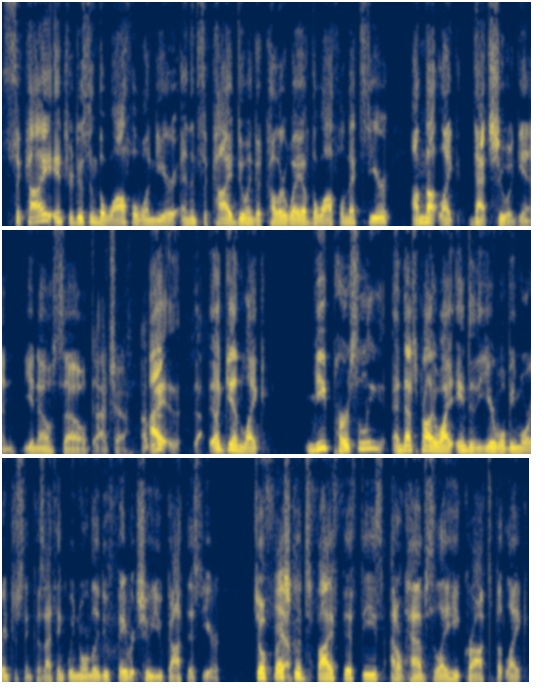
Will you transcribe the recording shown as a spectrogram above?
Sacai introducing the waffle one year and then Sacai doing a colorway of the waffle next year. I'm not like that shoe again, you know. So gotcha. Okay. I again like me personally, and that's probably why end of the year will be more interesting because I think we normally do favorite shoe you got this year. Joe Freshgoods yeah. 550s. I don't have Salehe Crocs, but like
